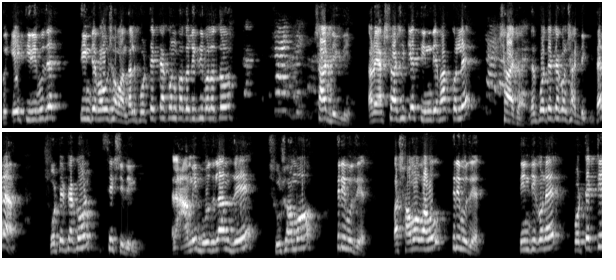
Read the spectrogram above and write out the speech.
তো এই ত্রিভুজের তিনটে বাহু সমান, তাহলে প্রত্যেকটা কোণ কত ডিগ্রি বলতো? ষাট ডিগ্রি। কারণ একশো আশিকে তিন দিয়ে ভাগ করলে ষাট হয়। তাহলে প্রত্যেকটা কোণ ষাট ডিগ্রি, তাই না? প্রত্যেকটা কোণ সিক্সটি ডিগ্রি। তাহলে আমি বুঝলাম যে সুষম ত্রিভুজের বা সমবাহু ত্রিভুজের তিনটি কোণের প্রত্যেকটি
